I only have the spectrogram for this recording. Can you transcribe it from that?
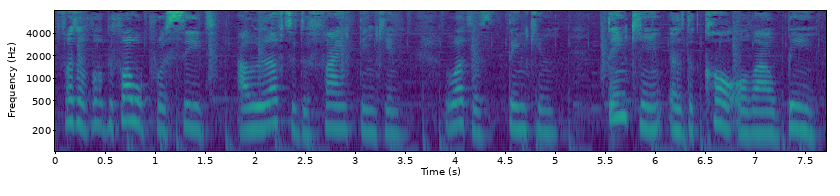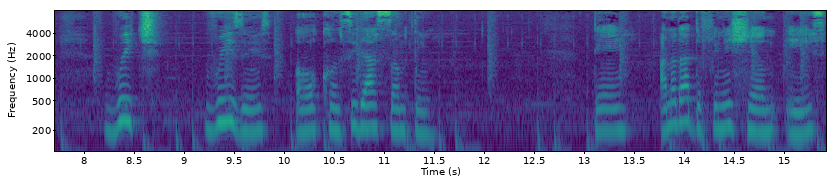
First of all, before we proceed, I would love to define thinking. What is thinking? Thinking is the core of our being, which reasons or considers something. Then, another definition is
